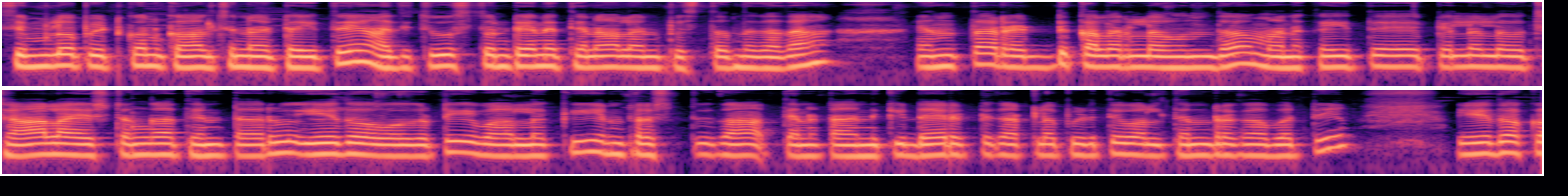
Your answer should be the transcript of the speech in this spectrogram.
సిమ్లో పెట్టుకొని కాల్చినట్టయితే అది చూస్తుంటేనే తినాలనిపిస్తుంది కదా. ఎంత రెడ్ కలర్లో ఉందో మనకైతే పిల్లలు చాలా ఇష్టంగా తింటారు. ఏదో ఒకటి వాళ్ళకి ఇంట్రెస్ట్గా తినటానికి డైరెక్ట్గా అట్లా పెడితే వాళ్ళు తినరు కాబట్టి ఏదో ఒక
